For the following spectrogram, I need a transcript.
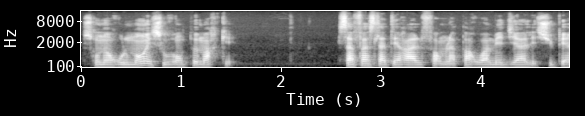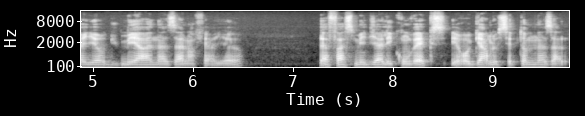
Son enroulement est souvent peu marqué. Sa face latérale forme la paroi médiale et supérieure du méa nasal inférieur. La face médiale est convexe et regarde le septum nasal.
